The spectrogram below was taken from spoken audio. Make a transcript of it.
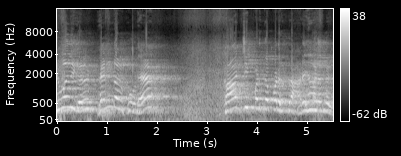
யுவதிகள் பெண்கள் கூட காட்சிப்படுத்தப்படுகின்ற அடையாளங்கள்.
